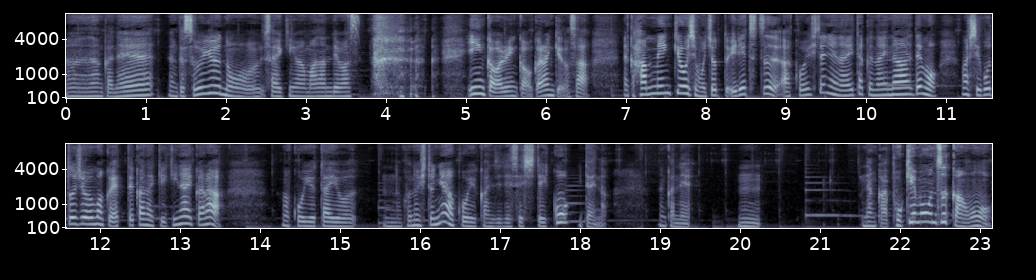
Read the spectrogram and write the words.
うん、なんかね、なんかそういうのを最近は学んでます。いいんか悪いんかわからんけどさ、なんか反面教師もちょっと入れつつ、あ、こういう人にはなりたくないな。でも、まあ仕事上うまくやっていかなきゃいけないから、まあこういう対応、うん、この人にはこういう感じで接していこう、みたいな。なんかね、うん。なんかポケモン図鑑を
